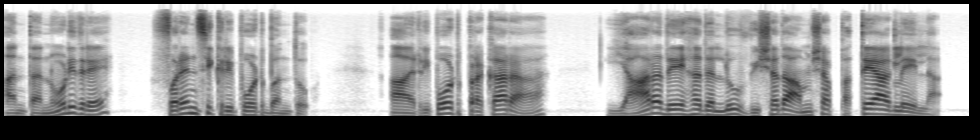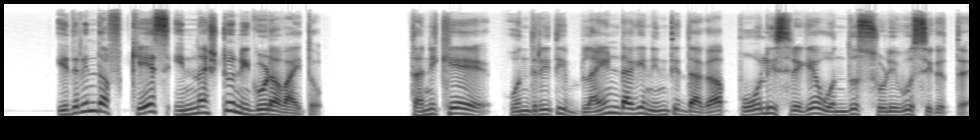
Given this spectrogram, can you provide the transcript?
ಅಂತ ನೋಡಿದ್ರೆ ಫೊರೆನ್ಸಿಕ್ ರಿಪೋರ್ಟ್ ಬಂತು. ಆ ರಿಪೋರ್ಟ್ ಪ್ರಕಾರ ಯಾರ ದೇಹದಲ್ಲೂ ವಿಷದ ಅಂಶ ಪತ್ತೆಯಾಗ್ಲೇ ಇಲ್ಲ. ಇದರಿಂದ ಕೇಸ್ ಇನ್ನಷ್ಟು ನಿಗೂಢವಾಯಿತು. ತನಿಖೆ ಒಂದ್ ರೀತಿ ಬ್ಲೈಂಡ್ ಆಗಿ ನಿಂತಿದ್ದಾಗ ಪೊಲೀಸರಿಗೆ ಒಂದು ಸುಳಿವು ಸಿಗುತ್ತೆ.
